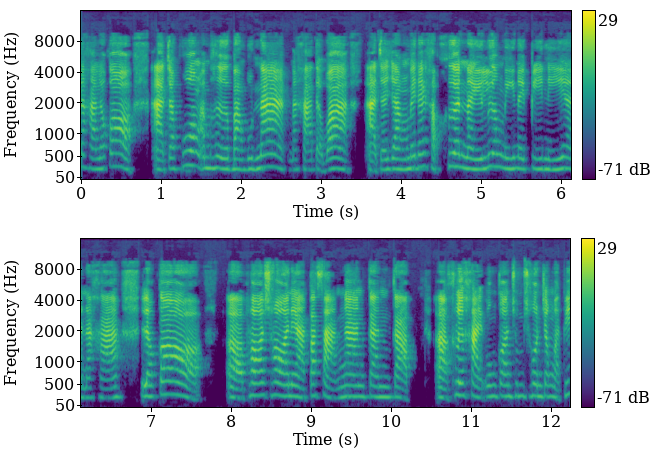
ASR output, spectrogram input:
นะคะ แล้วก็อาจจะพ่วงอำเภอบางบุญนาคนะคะ แต่ว่าอาจจะยังไม่ได้ขับเคลื่อนในเรื่องนี้ในปีนี้นะคะ แล้วก็พอชอพชเนี่ยประสานงานกันกับ เครือข่ายองค์กรชุมชนจังหวัดพิ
